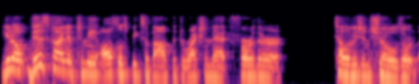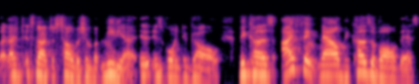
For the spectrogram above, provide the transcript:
You know, this kind of to me also speaks about the direction that further television shows or uh, it's not just television but media is, going to go because i think now because of all this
